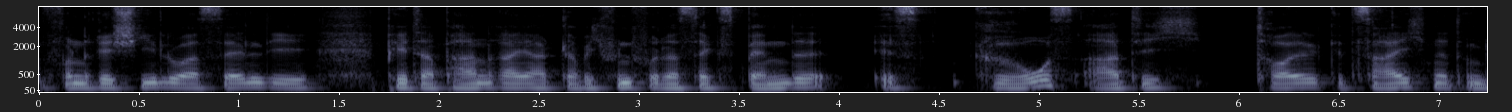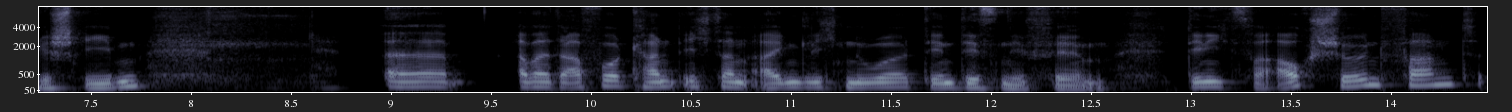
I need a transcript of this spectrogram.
von Regie Loisel, die Peter Pan-Reihe hat, glaube ich, fünf oder sechs Bände, ist großartig, toll gezeichnet und geschrieben. Äh, aber davor kannte ich dann eigentlich nur den Disney-Film, den ich zwar auch schön fand,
